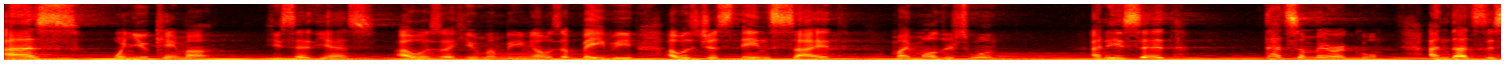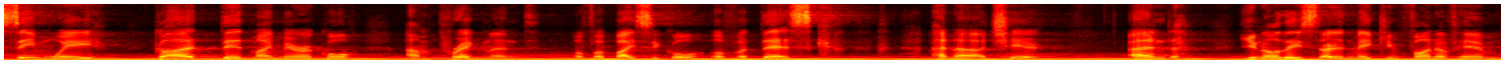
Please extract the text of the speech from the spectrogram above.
as when you came out? He said, Yes, I was a human being. I was a baby. I was just inside my mother's womb. And he said, That's a miracle. And that's the same way God did my miracle. I'm pregnant of a bicycle, of a desk, and a chair. And you know, they started making fun of him.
